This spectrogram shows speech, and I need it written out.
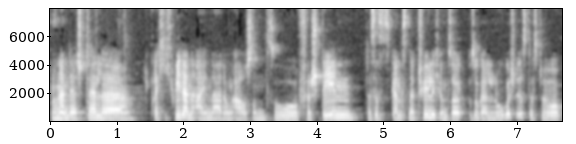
Und an der Stelle spreche ich wieder eine Einladung aus und zu verstehen, dass es ganz natürlich und so, sogar logisch ist, dass du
